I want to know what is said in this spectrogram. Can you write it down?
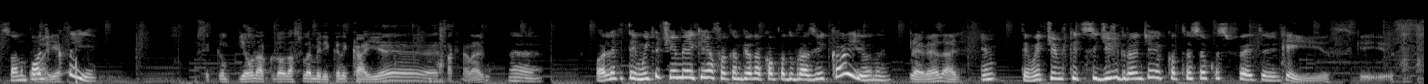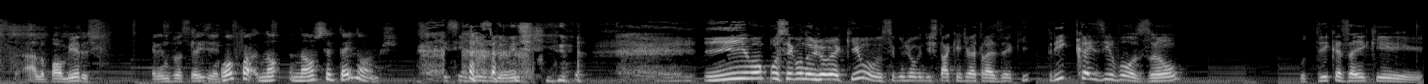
Só não Pô, pode é cair. Ser campeão da, da Sul-Americana e cair é sacanagem. É. Olha que tem muito time aí que já foi campeão da Copa do Brasil e caiu, né? É verdade. Time- Tem muito time que se diz grande e aconteceu com esse feito aí. Que isso, que isso. Alô, Palmeiras. Queremos vocês aí. Opa, não, não citei nomes. Que se diz grande. E vamos pro segundo jogo aqui, o segundo jogo em destaque que a gente vai trazer aqui, Tricas e Vozão. O Tricas aí que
